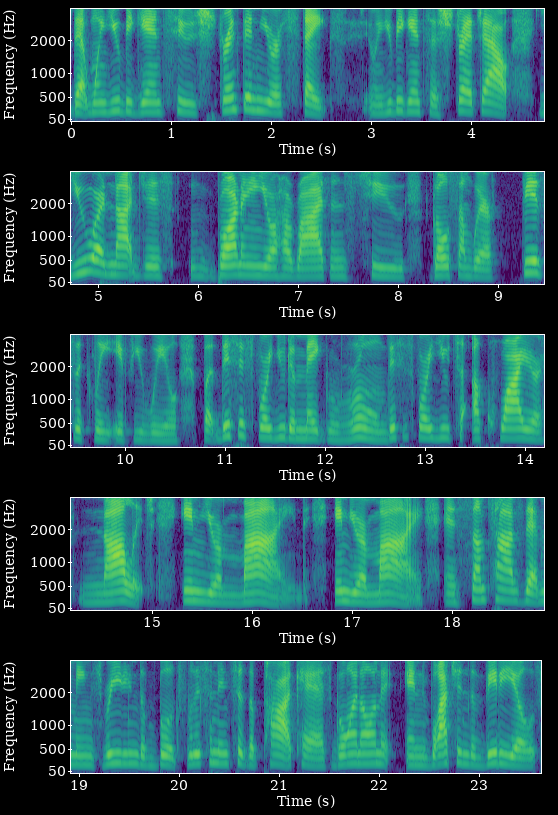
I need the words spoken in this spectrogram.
that when you begin to strengthen your stakes, when you begin to stretch out, you are not just broadening your horizons to go somewhere physically, if you will, but this is for you to make room. This is for you to acquire knowledge in your mind, in your mind. And sometimes that means reading the books, listening to the podcast, going on it and watching the videos.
